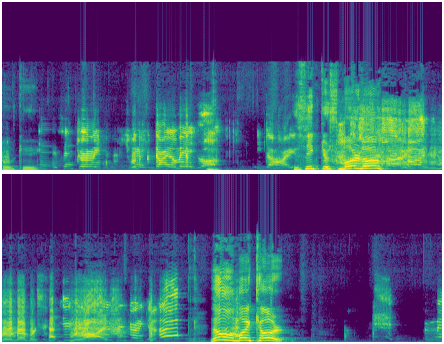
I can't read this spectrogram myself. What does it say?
Okay. You wanna die on me? He You dies. think you're smart I'm enough? out of here. You'll never catch me alive. Listen, Johnny. No, my card! Me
